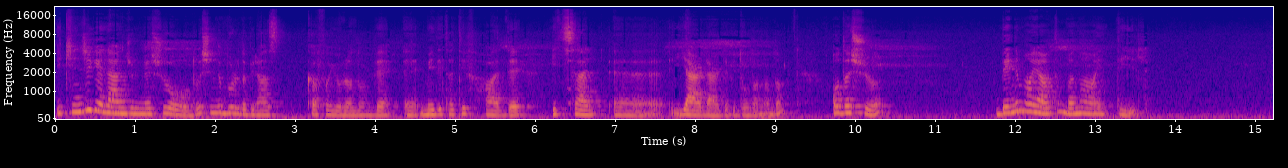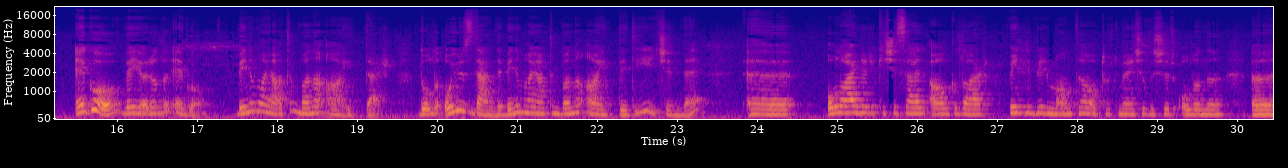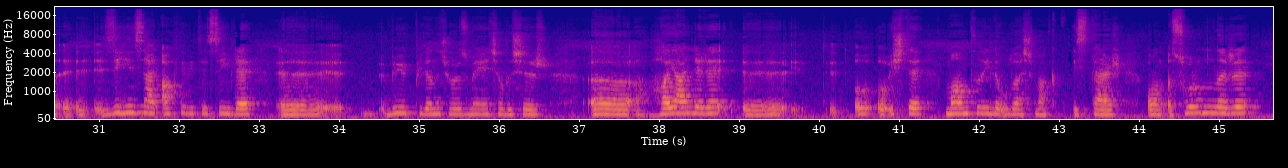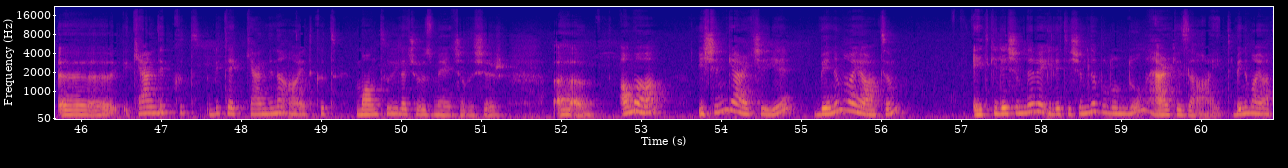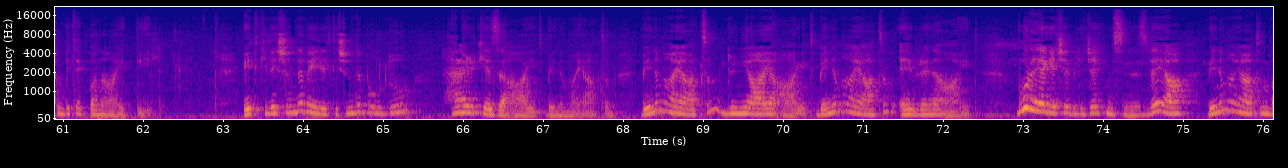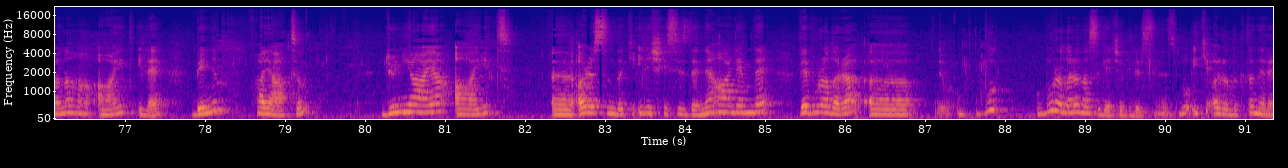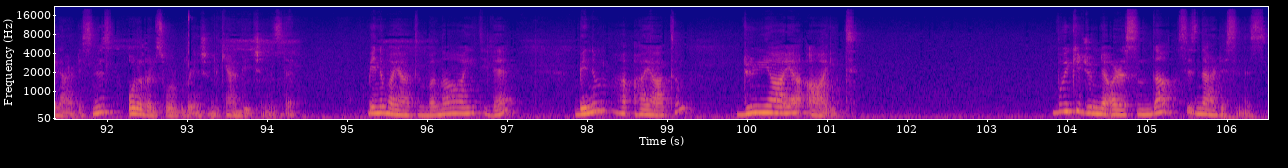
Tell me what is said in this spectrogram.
İkinci gelen cümle şu oldu. Şimdi burada biraz kafa yoralım ve e, meditatif halde içsel e, yerlerde bir dolanalım. O da şu. Benim hayatım bana ait değil. Ego ve yaralı ego benim hayatım bana ait der. Dolu, o yüzden de benim hayatım bana ait dediği için de e, olayları kişisel algılar, belli bir mantığa oturtmaya çalışır olanı, e, e, zihinsel aktivitesiyle e, büyük planı çözmeye çalışır, e, hayallere e, o, o işte mantığıyla ulaşmak ister, on, sorunları e, kendi kıt bir tek kendine ait kıt mantığıyla çözmeye çalışır. E, ama işin gerçeği benim hayatım etkileşimde ve iletişimde bulunduğum herkese ait. Benim hayatım bir tek bana ait değil. Etkileşimde ve iletişimde bulduğum herkese ait benim hayatım. Benim hayatım dünyaya ait. Benim hayatım evrene ait. Buraya geçebilecek misiniz? Veya benim hayatım bana ait ile benim hayatım dünyaya ait e, arasındaki ilişki sizde ne alemde ve buralara e, bu buralara nasıl geçebilirsiniz? Bu iki aralıkta nerelerdesiniz? Oraları sorgulayın şimdi kendi içinizde. Benim hayatım bana ait ile benim hayatım dünyaya ait. Bu iki cümle arasında siz neredesiniz?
